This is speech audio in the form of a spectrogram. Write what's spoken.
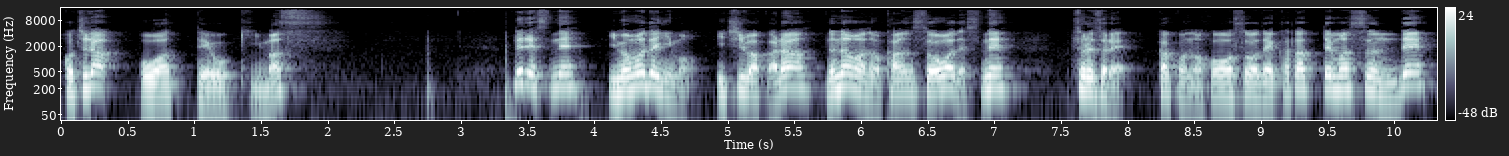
こちら、終わっておきます。でですね、今までにも1話から7話の感想はですね、それぞれ過去の放送で語ってますんで、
